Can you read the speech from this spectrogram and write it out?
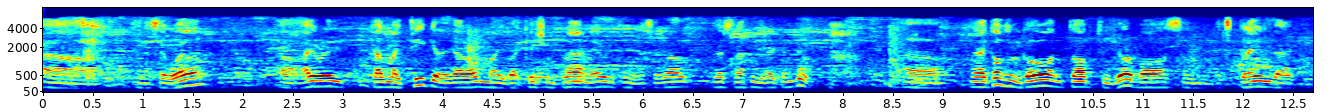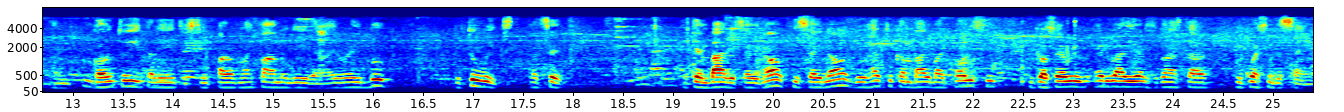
Uh, and I said, well, uh, I already got my ticket, I got all my vacation plan, everything. I said, well, there's nothing that I can do. Uh, and I told him, go and talk to your boss and explain that I'm going to Italy to see part of my family, that I already booked the two weeks. That's it. He came back and said, no. He said, no, you have to come back by policy because every, everybody else is going to start requesting the same.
